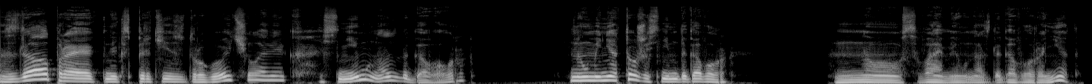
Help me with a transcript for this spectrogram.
Сдал проект на экспертизу другой человек. С ним у нас договор. Но у меня тоже с ним договор. Но с вами у нас договора нет.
